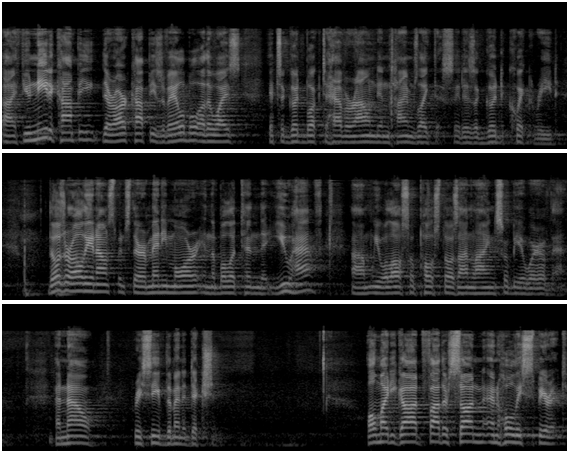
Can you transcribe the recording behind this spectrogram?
Uh, if you need a copy, there are copies available. Otherwise, it's a good book to have around in times like this. It is a good, quick read. Those are all the announcements. There are many more in the bulletin that you have. Um, we will also post those online, so be aware of that. And now, receive the benediction. Almighty God, Father, Son, and Holy Spirit,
